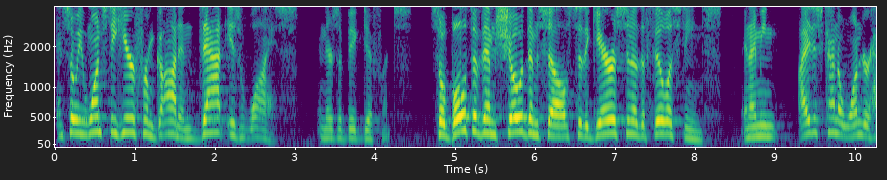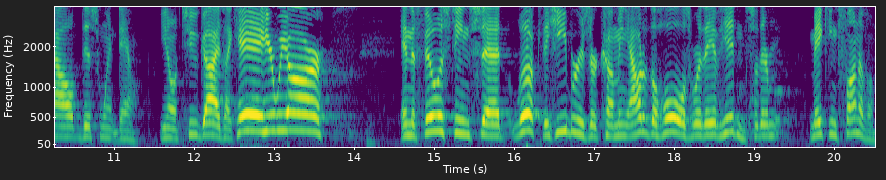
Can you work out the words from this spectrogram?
And so he wants to hear from God, and that is wise. And there's a big difference. So both of them showed themselves to the garrison of the Philistines. And I mean, I just kind of wonder how this went down. You know, two guys like, hey, here we are. And the Philistines said, look, the Hebrews are coming out of the holes where they have hidden. So they're making fun of them.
